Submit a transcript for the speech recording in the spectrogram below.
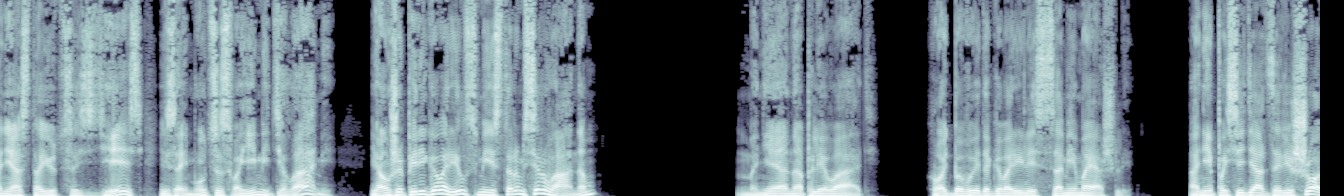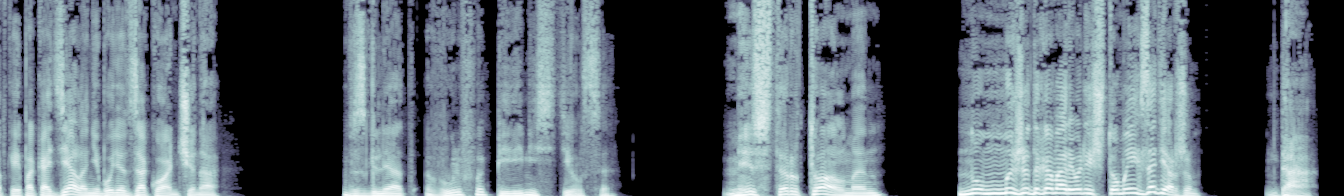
Они остаются здесь и займутся своими делами. Я уже переговорил с мистером Серваном». «Мне наплевать. Хоть бы вы договорились с самим Эшли. Они посидят за решеткой, пока дело не будет закончено». Взгляд Вульфа переместился. «Мистер Толмен», «Ну, мы же договаривались, что мы их задержим». «Да,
